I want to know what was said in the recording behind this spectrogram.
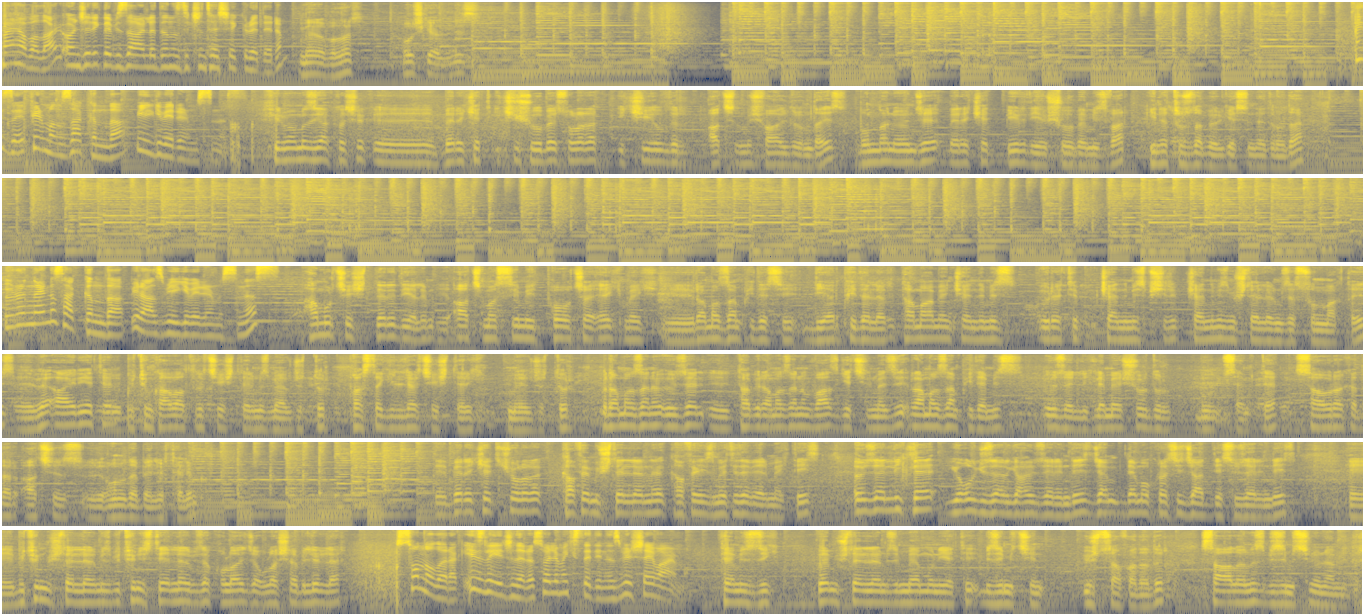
Merhabalar. Öncelikle bizi ağırladığınız için teşekkür ederim. Merhabalar, hoş geldiniz. Bize firmanız hakkında bilgi verir misiniz? Firmamız yaklaşık e, Bereket 2 şubesi olarak 2 yıldır açılmış faal durumdayız. Bundan önce Bereket 1 diye şubemiz var. Yine Tuzla bölgesindedir o da. Ürünleriniz hakkında biraz bilgi verir misiniz? Hamur çeşitleri diyelim. e, Açma, simit, poğaça, ekmek, e, Ramazan pidesi, diğer pideleri tamamen kendimiz üretip, kendimiz pişirip, kendimiz müşterilerimize sunmaktayız. E, Ve ayrıyeten bütün kahvaltılık çeşitlerimiz mevcuttur. Pastagiller çeşitleri mevcuttur. Ramazan'a özel, e, tabi Ramazan'ın vazgeçilmezi Ramazan pidemiz özellikle meşhurdur bu semtte. Sahura kadar açız, e, onu da belirtelim. E, Bereketçi olarak kafe müşterilerine kafe hizmeti de vermekteyiz. Özellikle yol güzergahı üzerindeyiz. Cem, Demokrasi Caddesi üzerindeyiz. E, Bütün müşterilerimiz, bütün isteyenler bize kolayca ulaşabilirler. Son olarak izleyicilere söylemek istediğiniz bir şey var mı? Temizlik ve müşterilerimizin memnuniyeti bizim için üst safhadadır. Sağlığınız bizim için önemlidir.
